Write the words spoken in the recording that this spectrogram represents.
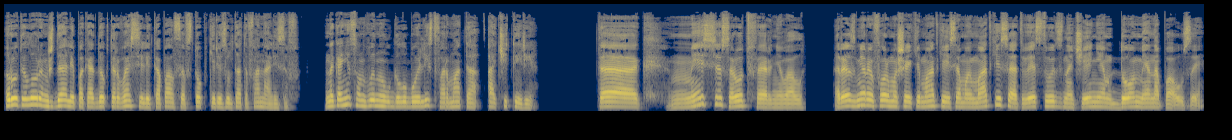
Рут и Лорен ждали, пока доктор Васили копался в стопке результатов анализов. Наконец он вынул голубой лист формата А4. «Так, миссис Рут Фернивал, Размеры формы шейки матки и самой матки соответствуют значениям до менопаузы.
